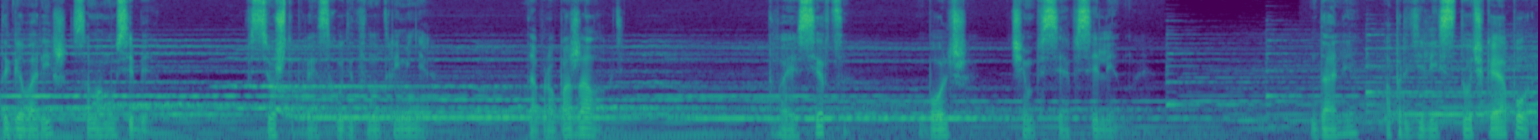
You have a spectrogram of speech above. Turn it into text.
Ты говоришь самому себе. Все, что происходит внутри меня. Добро пожаловать. Твое сердце больше, чем вся Вселенная. Далее определись с точкой опоры.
